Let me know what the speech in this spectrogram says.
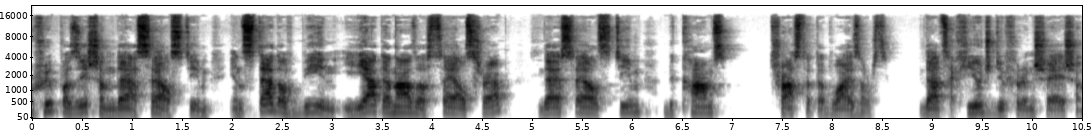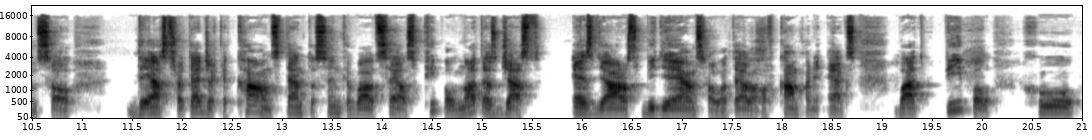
reposition their sales team instead of being yet another sales rep their sales team becomes trusted advisors. That's a huge differentiation. So their strategic accounts tend to think about salespeople not as just SDRs, BDMs, or whatever of company X, but people who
